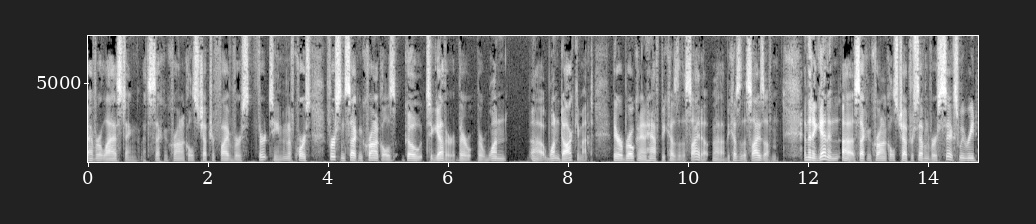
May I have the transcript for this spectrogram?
everlasting. That's Second Chronicles chapter five, verse thirteen. And of course, First and Second Chronicles go together. They're they're one uh, one document. They were broken in half because of the size of, uh, because of the size of them. And then again in uh, Second Chronicles chapter seven verse six, we read,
